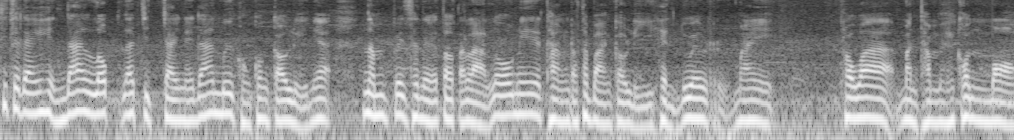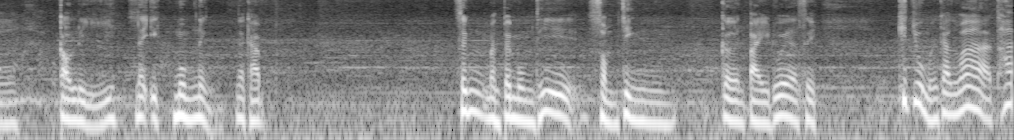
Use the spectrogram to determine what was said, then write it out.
ที่แสดงให้เห็นด้านลบและจิตใจในด้านมืดของคนเกาหลีเนี่ยนำไปเสนอต่อตลาดโลกนี่ทางรัฐบาลเกาหลีเห็นด้วยหรือไม่ เพราะว่ามันทำให้คนมอง เกาหลีในอีกมุมหนึ่งนะครับ ซึ่งมันเป็นมุมที่สมจริงเกินไปด้วยสิ คิดอยู่เหมือนกันว่าถ้า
